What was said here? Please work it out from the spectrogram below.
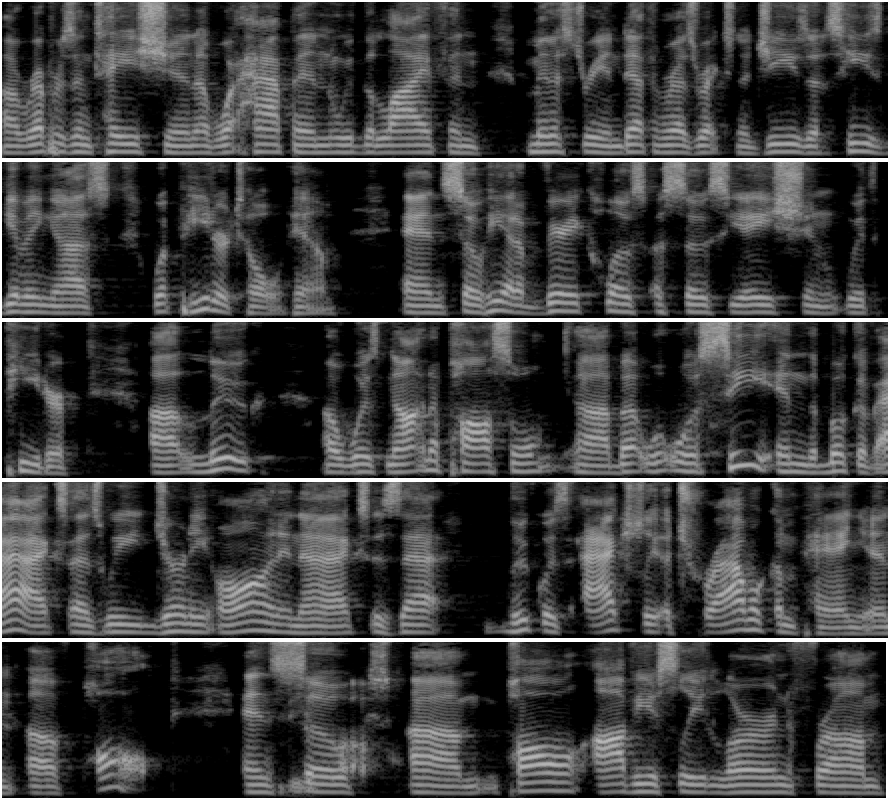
uh, representation of what happened with the life and ministry and death and resurrection of Jesus, he's giving us what Peter told him. And so he had a very close association with Peter. Uh, Luke uh, was not an apostle. Uh, but what we'll see in the book of Acts as we journey on in Acts is that Luke was actually a travel companion of Paul. And so um, Paul obviously learned from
